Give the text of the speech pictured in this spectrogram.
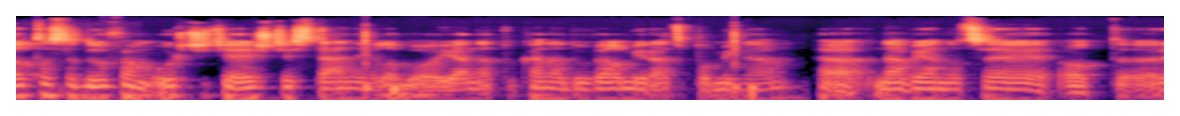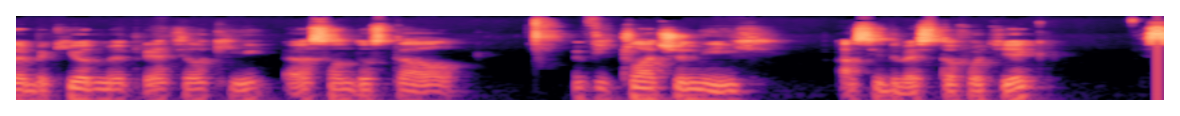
Toto sa dúfam určite ešte stane, lebo ja na tú Kanadu veľmi rád spomínam. Na Vianoce od Rebeky, od mojej priateľky, som dostal vytlačených asi 200 fotiek z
